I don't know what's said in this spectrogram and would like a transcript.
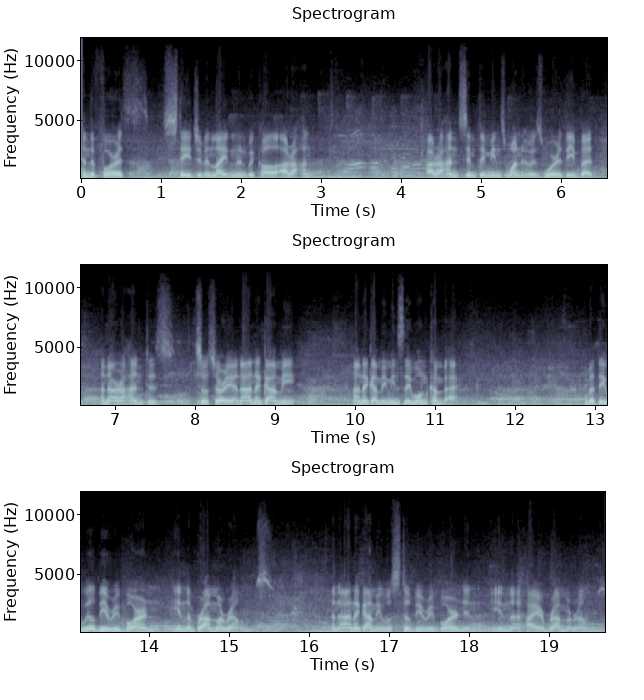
And the fourth stage of enlightenment we call arahant. Arahant simply means one who is worthy, but an arahant is, so sorry, an anagami, anagami means they won't come back. But they will be reborn in the Brahma realms. An anagami will still be reborn in, in the higher Brahma realms,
